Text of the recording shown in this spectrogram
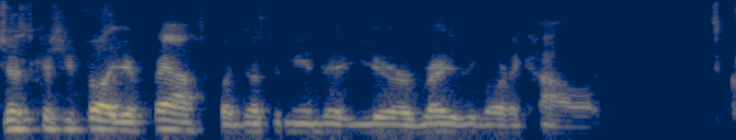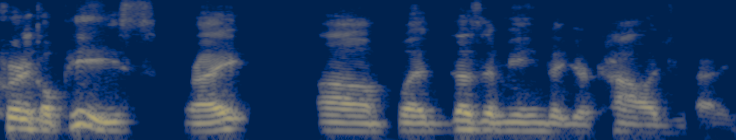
just because you like you're fast foot doesn't mean that you're ready to go to college. It's a critical piece, right? Um, but it doesn't mean that you're college ready.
